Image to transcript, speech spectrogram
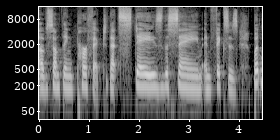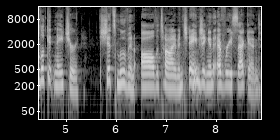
of something perfect that stays the same and fixes. But look at nature. Shit's moving all the time and changing in every second.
